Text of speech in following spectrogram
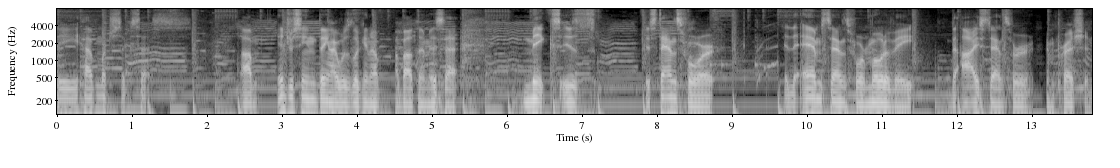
they have much success. Um, interesting thing I was looking up about them is that mix is it stands for the M stands for motivate the I stands for impression,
